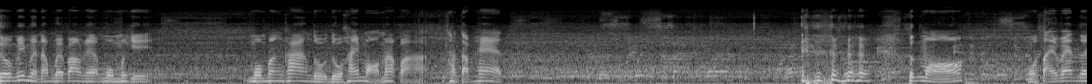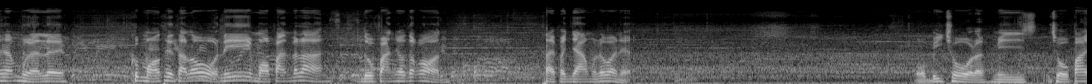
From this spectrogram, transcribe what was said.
ดูไม่เหมือนนักมวยเป้าเนี่ยมุมเมื่อกี้ มุมข้างๆดูดูคล้ายหมอมากกว่า ทันตแพทย์ คุณหมอโหใส่แว่นด้วยครับเหมือนเลย คุณหมอเซซาโร่นี่หมอฟันปล่ะดูฟันเขาซะก่อน ใส่ฟันยางมาหรือเปล่าเนี่ย โอ้บิ๊กโชว์เลยมีโชว์ป้าย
